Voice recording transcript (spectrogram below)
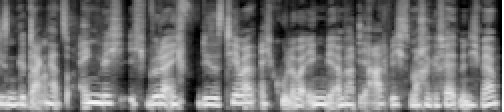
diesen Gedanken hat, so eigentlich, ich würde eigentlich, dieses Thema ist echt cool, aber irgendwie einfach die Art, wie ich es mache, gefällt mir nicht mehr,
